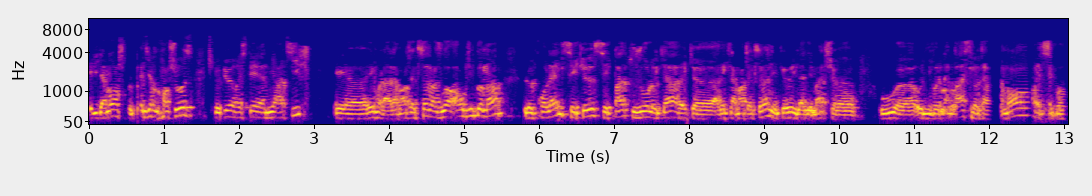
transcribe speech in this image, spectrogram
évidemment, je peux pas dire grand chose. Je peux que rester admiratif. Et, euh, voilà, Lamar Jackson, un joueur hors du commun. Le problème, c'est que c'est pas toujours le cas avec euh, avec Lamar Jackson et qu'il a des matchs euh, où, euh, au niveau de la passe notamment, et c'est pour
